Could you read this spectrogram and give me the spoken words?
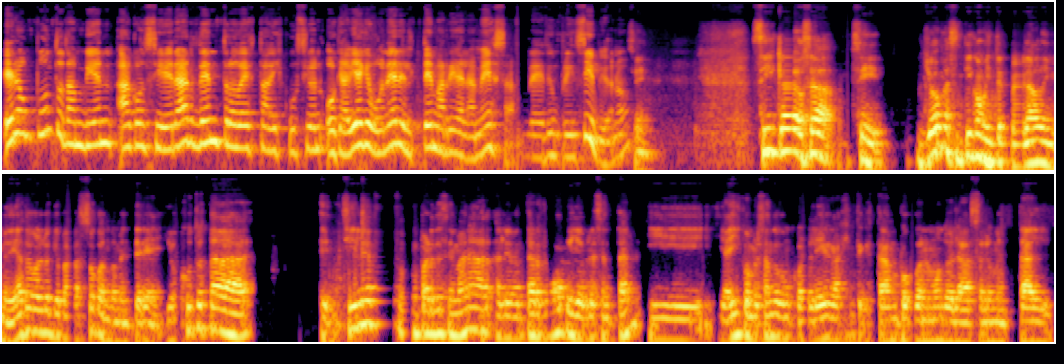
era un punto también a considerar dentro de esta discusión o que había que poner el tema arriba de la mesa desde un principio, ¿no? Sí. Sí, claro, o sea, sí, yo me sentí como interpelado de inmediato con lo que pasó cuando me enteré. Yo justo estaba en Chile un par de semanas a levantar datos y a presentar, y, ahí conversando con colegas, gente que estaba un poco en el mundo de la salud mental,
